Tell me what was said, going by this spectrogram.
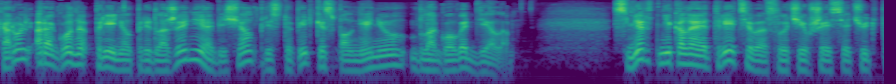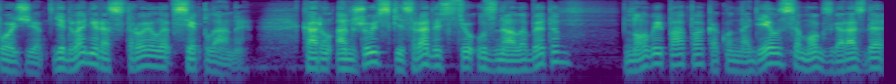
Король Арагона принял предложение и обещал приступить к исполнению благого дела. Смерть Николая III, случившаяся чуть позже, едва не расстроила все планы. Карл Анжуйский с радостью узнал об этом. Новый папа, как он надеялся, мог с гораздо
